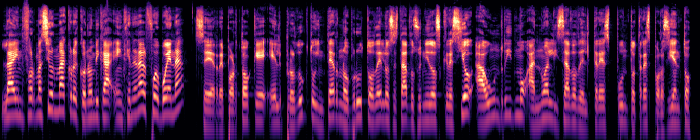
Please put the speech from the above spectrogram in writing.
La información macroeconómica en general fue buena. Se reportó que el Producto Interno Bruto de los Estados Unidos creció a un ritmo anualizado del 3.3%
